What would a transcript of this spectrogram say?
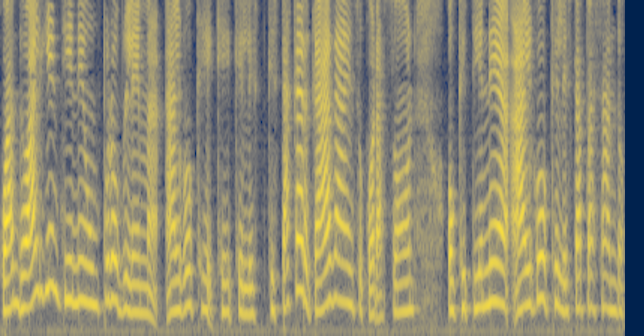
cuando alguien tiene un problema, algo que, que, que, les, que está cargada en su corazón o que tiene algo que le está pasando,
